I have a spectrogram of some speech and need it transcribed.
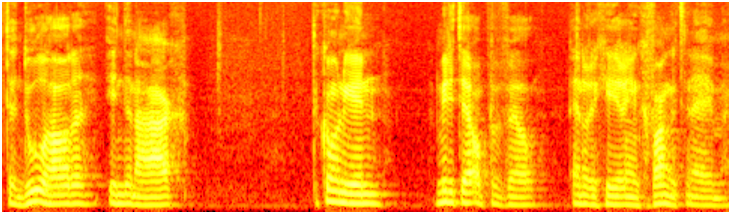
ten doel hadden in Den Haag de koningin, het militair opbevel en de regering gevangen te nemen.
